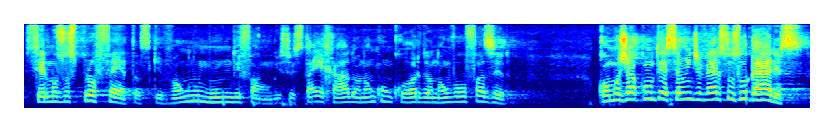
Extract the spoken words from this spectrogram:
sermos os profetas que vão no mundo e falam: Isso está errado, eu não concordo, eu não vou fazer. Como já aconteceu em diversos lugares.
